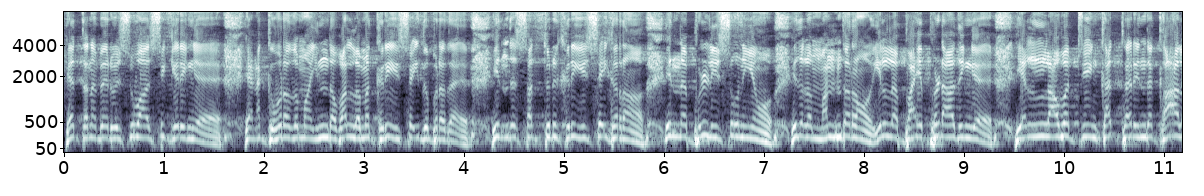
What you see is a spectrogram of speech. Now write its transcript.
எத்தனை பேர் விசுவாசிக்கிறீங்க? எனக்கு விரோதமா இந்த வல்லமை கிரியை செய்து பிரதர் இந்த சத்துரு கிரியை செய்கிறான் இந்த பிள்ளி சூனியம் இதுல மந்திரம் இல்ல பயப்படாதீங்க. எல்லாவற்றையும் கத்தர் இந்த கால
